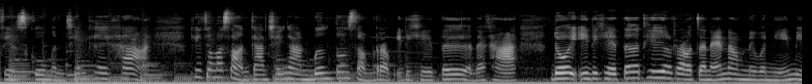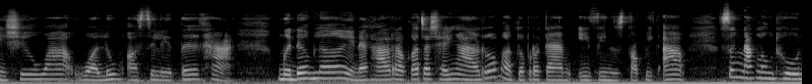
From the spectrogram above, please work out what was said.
f i n School เหมือนเช่นเคยค่ะ ที่จะมาสอนการใช้งานเบื้องต้นสำหรับ Indicator นะคะ โดย Indicator ที่เราจะแนะนำในวันนี้มีชื่อว่า Volume Oscillator ค่ะ เหมือนเดิมเลยนะคะ เราก็จะใช้งานร่วมกับตัวโปรแกรม eFin Stop Pickup ซึ่งนักลงทุน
